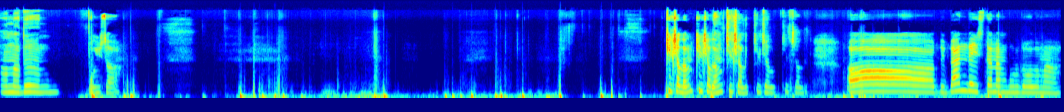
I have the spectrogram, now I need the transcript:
Anladın. Boysa. Kil çalalım, kil çalalım, kil çaldık, kil çaldık, kil çaldık. Abi ben de istemem burada olmak.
